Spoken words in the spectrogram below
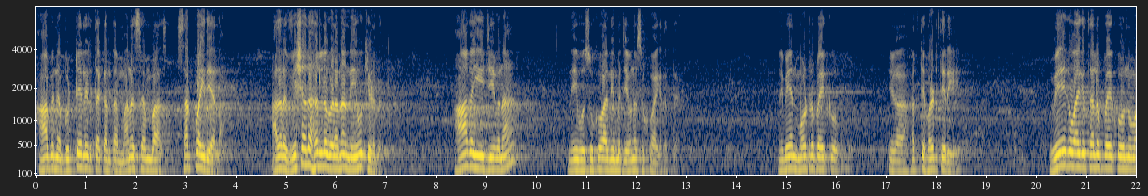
ಹಾವಿನ ಬುಟ್ಟೆಯಲ್ಲಿರ್ತಕ್ಕಂಥ ಮನಸ್ಸೆಂಬ ಸರ್ಪ ಇದೆಯಲ್ಲ ಅದರ ವಿಷದ ಹಲ್ಲುಗಳನ್ನು ನೀವು ಕೇಳಬೇಕು. ಆಗ ಈ ಜೀವನ ನೀವು ಸುಖವಾಗಿ ನಿಮ್ಮ ಜೀವನ ಸುಖವಾಗಿರುತ್ತೆ. ನೀವೇನು ಮೋಟ್ರ್ ಬೈಕು ಈಗ ಹತ್ತಿ ಹೊರಡ್ತೀರಿ, ವೇಗವಾಗಿ ತಲುಪಬೇಕು ಅನ್ನುವ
